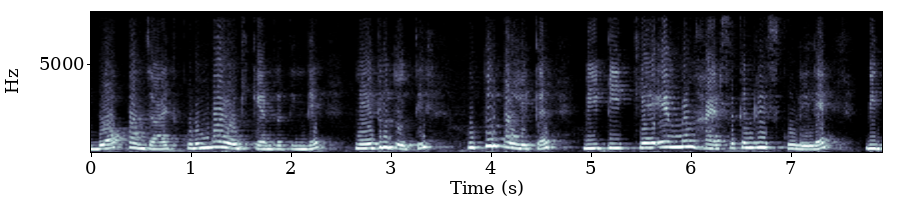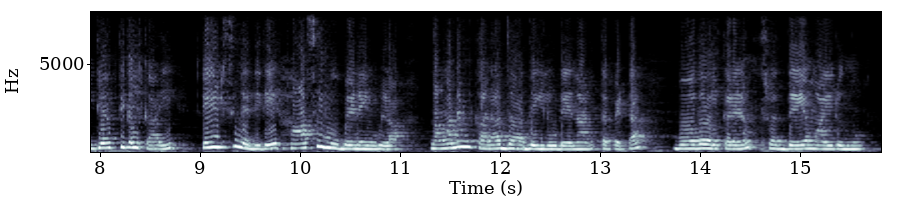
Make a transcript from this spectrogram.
ബ്ലോക്ക് പഞ്ചായത്ത് കുടുംബാരോഗ്യ കേന്ദ്രത്തിന്റെ നേതൃത്വത്തിൽ Puthur Pallikkal V P K M M higher secondary സ്കൂളിലെ വിദ്യാർത്ഥികൾക്കായി എയ്ഡ്സിനെതിരെ ഹാസ്യരൂപേണയുള്ള നാടൻ കലാജാഥയിലൂടെ നടത്തപ്പെട്ട ബോധവൽക്കരണം ശ്രദ്ധേയമായിരുന്നു.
